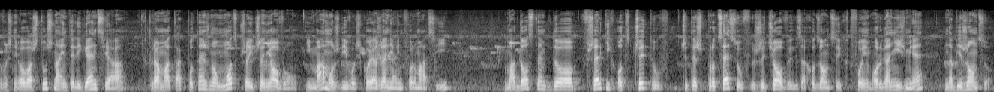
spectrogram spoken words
właśnie owa sztuczna inteligencja, która ma tak potężną moc przeliczeniową i ma możliwość kojarzenia informacji, ma dostęp do wszelkich odczytów czy też procesów życiowych zachodzących w Twoim organizmie na bieżąco.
